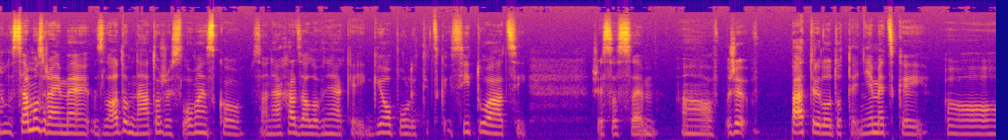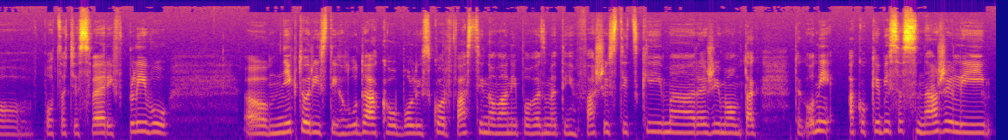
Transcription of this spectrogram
Ale samozrejme, vzhľadom na to, že Slovensko sa nachádzalo v nejakej geopolitickej situácii, že sa sem, že patrilo do tej nemeckej v podstate sféry vplyvu, niektorí z tých ľudákov boli skôr fascinovaní povedzme tým fašistickým režimom, tak, tak oni ako keby sa snažili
